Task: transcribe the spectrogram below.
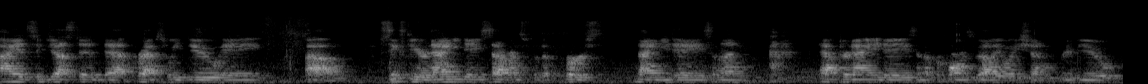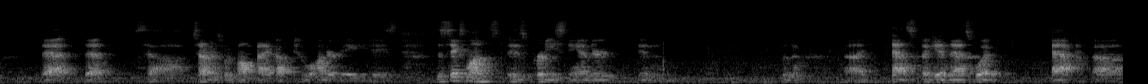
I had suggested that perhaps we do a, um, sixty or ninety day severance for the first ninety days, and then after ninety days in the performance evaluation review, that, that, uh, severance would bump back up to hundred and eighty days. The six months is pretty standard in, for the, uh, that's, again, that's what, back, uh,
